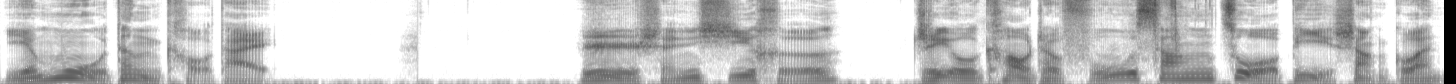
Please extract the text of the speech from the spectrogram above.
也目瞪口呆。日神羲和只有靠着扶桑作壁上观，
